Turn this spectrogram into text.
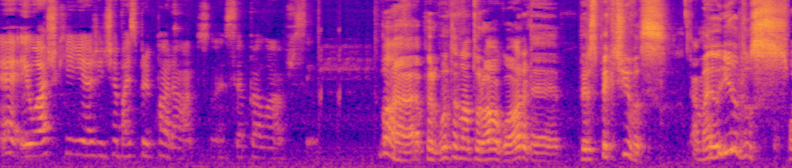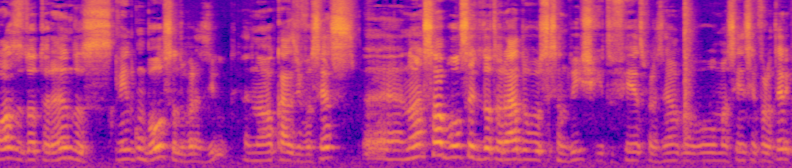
É, eu acho que a gente é mais preparado, essa é a palavra, sim. Bom, a pergunta natural agora é perspectivas. A maioria dos pós-doutorandos vem com bolsa do Brasil, não é o caso de vocês. É, não é só a bolsa de doutorado, o sanduíche que tu fez, por exemplo, ou uma ciência sem fronteira,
